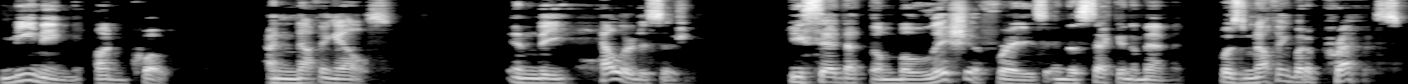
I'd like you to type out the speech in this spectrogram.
meaning, unquote, and nothing else in the Heller decision, he said that the militia phrase in the Second Amendment was nothing but a preface.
